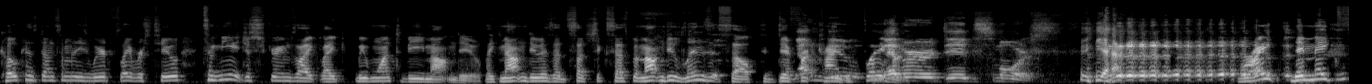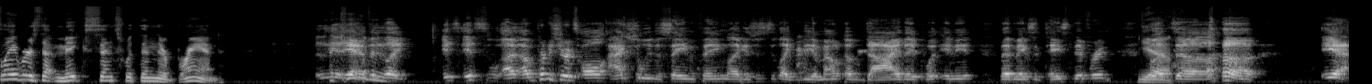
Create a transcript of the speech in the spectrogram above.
Coke has done some of these weird flavors too. To me, it just screams like like we want to be Mountain Dew. Like Mountain Dew has had such success, but Mountain Dew lends itself to different Mountain kinds Dew of flavors. never did s'mores. yeah. right? They make flavors that make sense within their brand. yeah, yeah, even- like it's it's. I, I'm pretty sure it's all actually the same thing. Like it's just like the amount of dye they put in it that makes it taste different. Yeah. But uh, yeah,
